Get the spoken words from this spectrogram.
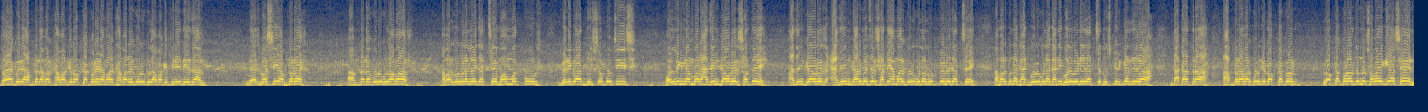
দয়া করে আপনারা আমার খামারকে রক্ষা করেন, আমার খামারের গরুগুলো আমাকে ফিরিয়ে দিয়ে যান। দেশবাসী, আপনারা আপনারা গরুগুলো আমার আমার গরুগুলো লয়ে যাচ্ছে মোহাম্মদপুর বেরিবাদ দুইশো পঁচিশ হোল্ডিং নাম্বার আজিম টাওয়ারের সাথে, আজিম টাওয়ারের আজিম গার্মেন্টসের সাথে আমার গরুগুলো লুট লয়ে যাচ্ছে। আমারগুলো গরুগুলো গাড়ি ভরে ভরে নিয়ে যাচ্ছে দুষ্কৃতিকারীরা ডাকাতরা। আপনারা আমার গরুকে রক্ষা করেন রক্ষা করার জন্য সবাই এগিয়ে আসেন।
